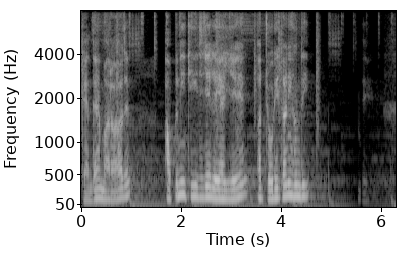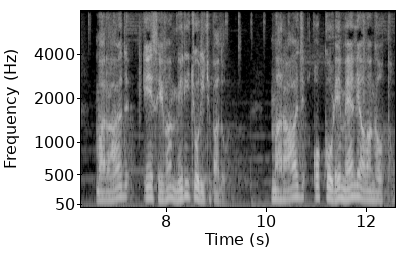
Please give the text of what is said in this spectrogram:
ਕਹਿੰਦਾ ਮਹਾਰਾਜ, ਆਪਣੀ ਚੀਜ਼ ਜੇ ਲੈ ਆਈਏ ਤਾਂ ਚੋਰੀ ਤਾਂ ਨਹੀਂ ਹੁੰਦੀ। ਮਹਾਰਾਜ, ਇਹ ਸੇਵਾ ਮੇਰੀ ਝੋਲੀ ਚ ਪਾ ਦਿਓ। ਮਹਾਰਾਜ, ਉਹ ਘੋੜੇ ਮੈਂ ਲਿਆਵਾਂਗਾ ਉੱਥੋਂ।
